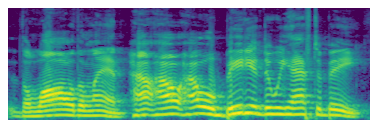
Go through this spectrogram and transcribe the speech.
the law of the land? How, how, how obedient do we have to be?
